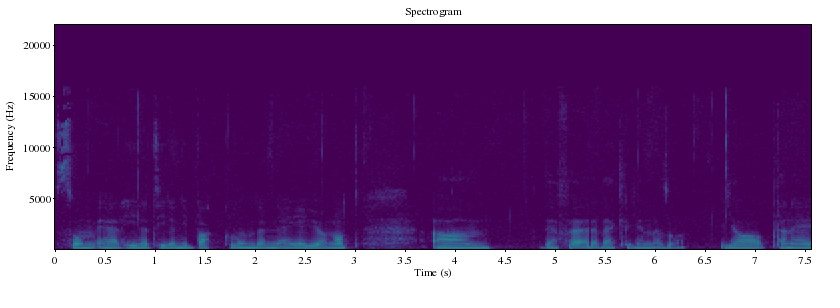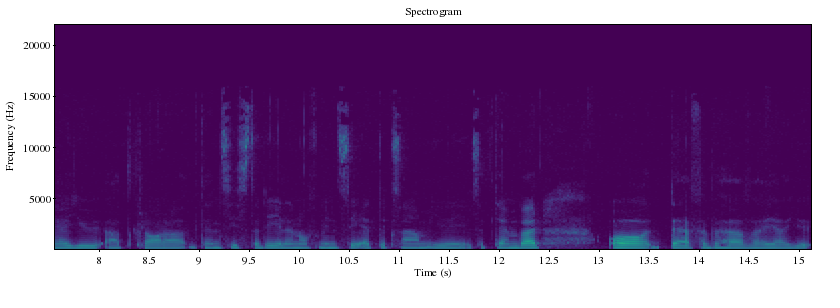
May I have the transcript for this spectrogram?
som är hela tiden i bakgrunden när jag gör något. Um, därför är det verkligen, alltså, jag planerar ju att klara den sista delen av min C1-examen i september och därför behöver jag ju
